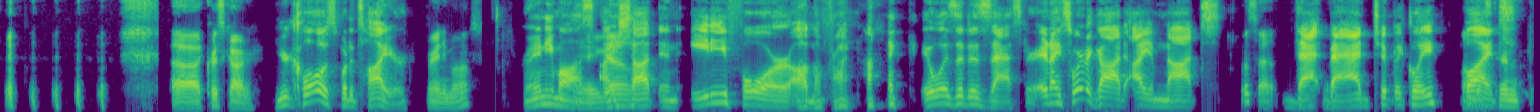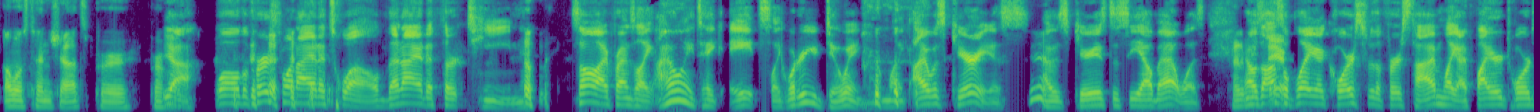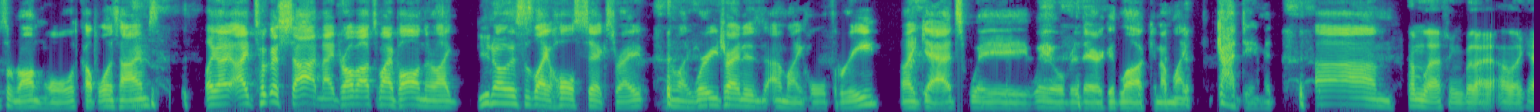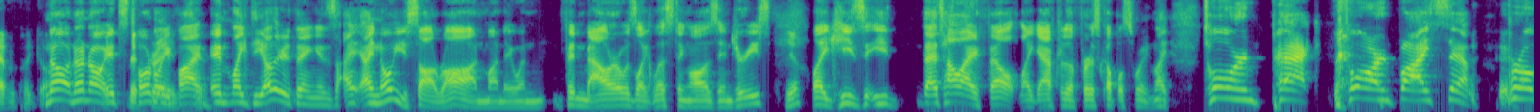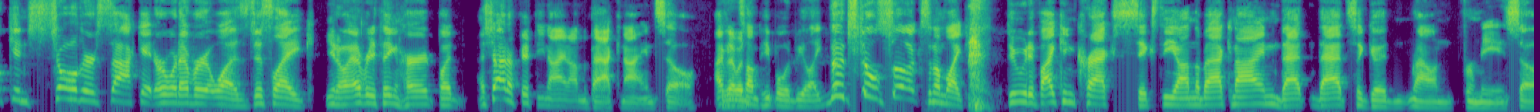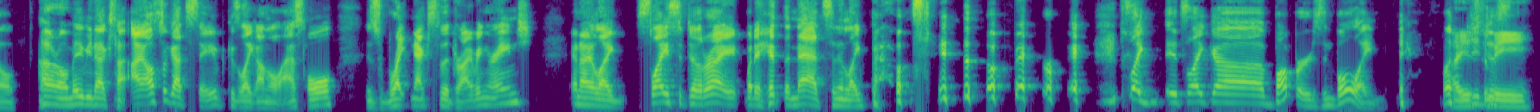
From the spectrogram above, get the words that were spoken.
uh, Cris Carter. You're close, but it's higher. Randy Moss. Randy Moss. I go. shot an 84 on the front nine. It was a disaster. And I swear to God, I am not What's that? That bad typically. Almost but 10, almost 10 shots per per Yeah. Well, the first one I had a 12, then I had a 13. Some of my friends like, I only take eights. Like, what are you doing? I'm like, I was curious. Yeah. I was curious to see how bad it was. And I was fair. also playing a course for the first time. Like, I fired towards the wrong hole a couple of times. like, I, I, took a shot and I drove out to my ball, and they're like, you know, this is like hole six, right? I'm like, where are you trying to? I'm like, hole three. Like, yeah, it's way, way over there. Good luck. And I'm like, God damn it. Um, I'm laughing, but I, I like haven't played golf. No, no, no. It's totally grade, fine. So. And like the other thing is, I, I know you saw Raw on Monday when Finn Balor was like listing all his injuries. Yeah. Like he's, he, that's how I felt like after the first couple swings, like torn pec, torn bicep, broken shoulder socket, or whatever it was. Just like, you know, everything hurt. But I shot a 59 on the back nine. So I mean, some people would be like, "That still sucks," and I'm like, "Dude, if I can crack 60 on the back nine, that that's a good round for me." So I don't know, maybe next time. I also got saved because like on the last hole is right next to the driving range, and I like sliced it to the right, but it hit the nets and it like bounced into the fairway. It's like it's like uh bumpers in bowling. like I used to just... be,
